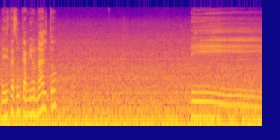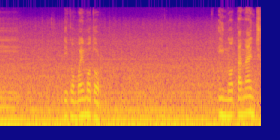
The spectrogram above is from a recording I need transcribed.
Necesitas un camión alto. Y. Y con buen motor. Y no tan ancho.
